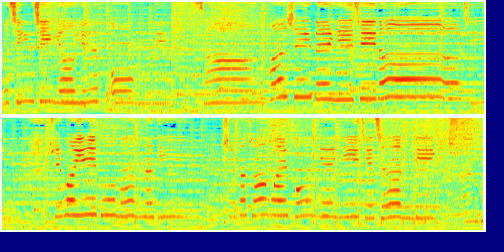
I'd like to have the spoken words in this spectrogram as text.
我轻轻摇曳风铃，想唤醒被遗弃的景，雪花已布满了地，生怕窗外枫叶已结成冰。缓缓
